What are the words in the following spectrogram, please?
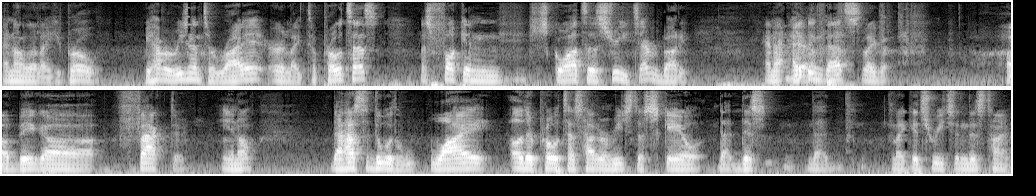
And now they're like, bro, we have a reason to riot or like to protest. Let's fucking just go out to the streets, everybody. And I, I think that's like a, a big uh, factor, you know. that has to do with why other protests haven't reached the scale that this that like it's reached in this time.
